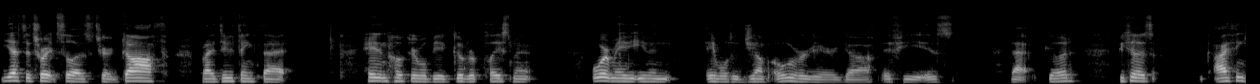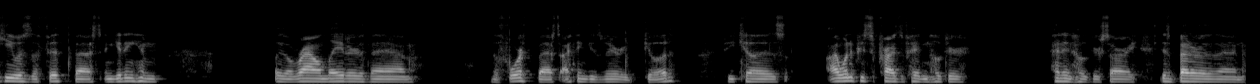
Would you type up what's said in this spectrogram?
Yes, Detroit still has Jared Goff, but I do think that Hayden Hooker will be a good replacement, or maybe even able to jump over Jared Goff if he is that good, because I think he was the fifth best, and getting him like a round later than the fourth best, I think is very good, because I wouldn't be surprised if Hayden Hooker, Hayden Hooker, sorry, is better than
